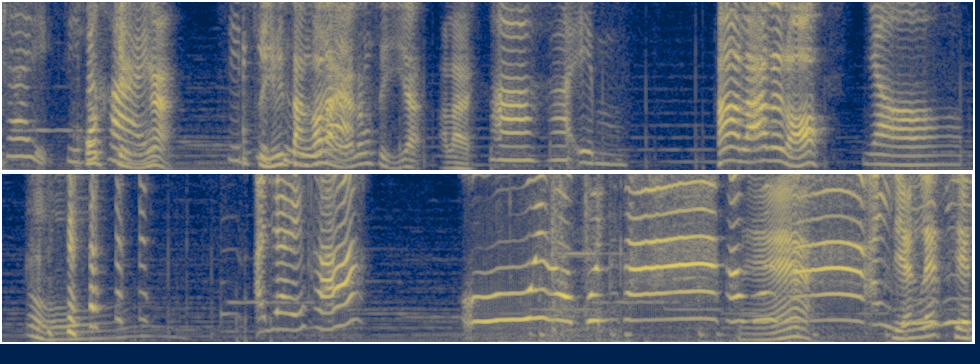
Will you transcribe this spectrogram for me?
ใช่สีโคไปตรเจ๋ขางยอะสีสีมีตังค์เท่าไหร่อะต้องสีอะอะไรห้าห้าเอ็มห้าล้านเลยเหรอ ยอโอ้โหอะไรคะอุ้ยขอบคุณค่ะขอบแหมไอ้เสียงเล็กเสียง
